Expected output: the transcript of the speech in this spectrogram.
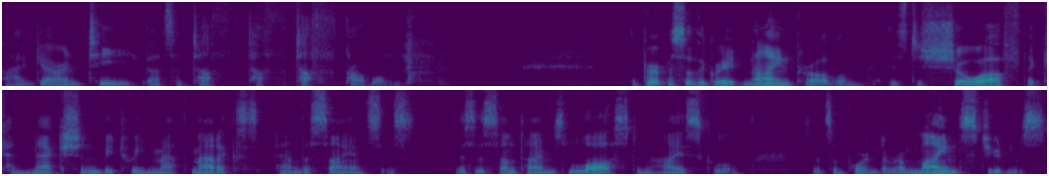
I guarantee that's a tough, tough, tough problem. the purpose of the grade 9 problem is to show off the connection between mathematics and the sciences. This is sometimes lost in high school, so it's important to remind students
